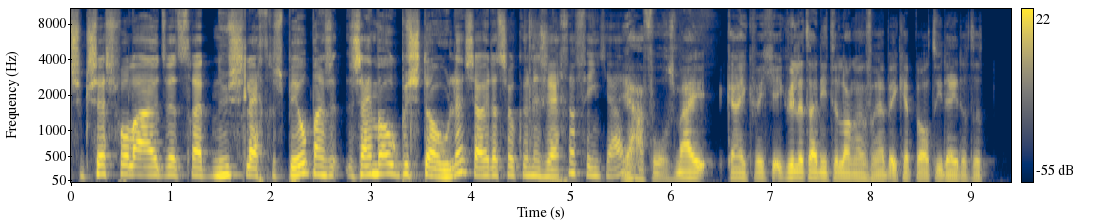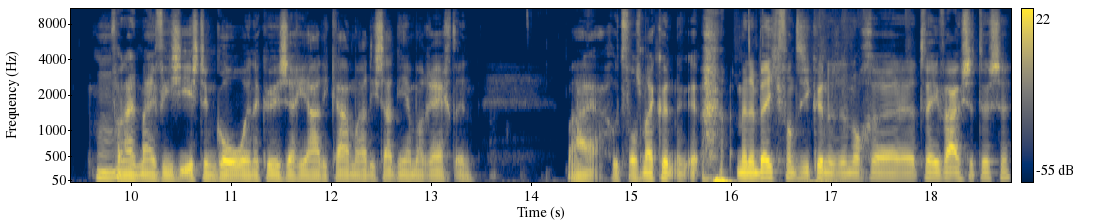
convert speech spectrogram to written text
succesvolle uitwedstrijd. Nu slecht gespeeld. Maar zijn we ook bestolen? Zou je dat zo kunnen zeggen, vind jij? Ja, volgens mij. Kijk, weet je, ik wil het daar niet te lang over hebben. Ik heb wel het idee dat het hmm. vanuit mijn visie is een goal. En dan kun je zeggen, ja, die camera die staat niet helemaal recht. En, maar ja, goed, volgens mij kunnen met een beetje fantasie kunnen er nog uh, twee vuisten tussen.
